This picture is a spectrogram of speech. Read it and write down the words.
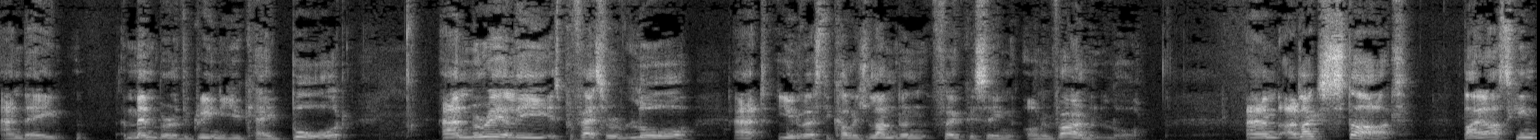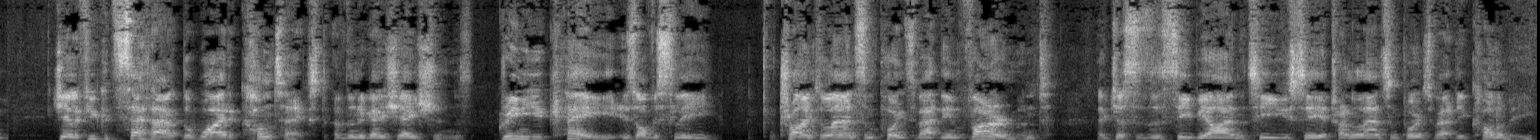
and a a member of the Greener UK board, and Maria Lee is Professor of Law at University College London, focusing on environment law. And I'd like to start by asking Jill if you could set out the wider context of the negotiations. Greener UK is obviously trying to land some points about the environment, uh, just as the CBI and the TUC are trying to land some points about the economy.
